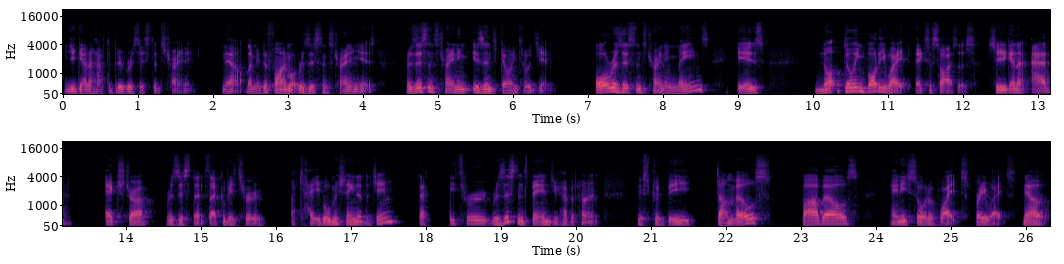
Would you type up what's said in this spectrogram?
You're going to have to do resistance training. Now, let me define what resistance training is. Resistance training isn't going to a gym. All resistance training means is not doing body weight exercises. So you're going to add extra resistance. That could be through a cable machine at the gym. That could be through resistance bands you have at home. This could be dumbbells, barbells, any sort of weights, free weights. Now,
